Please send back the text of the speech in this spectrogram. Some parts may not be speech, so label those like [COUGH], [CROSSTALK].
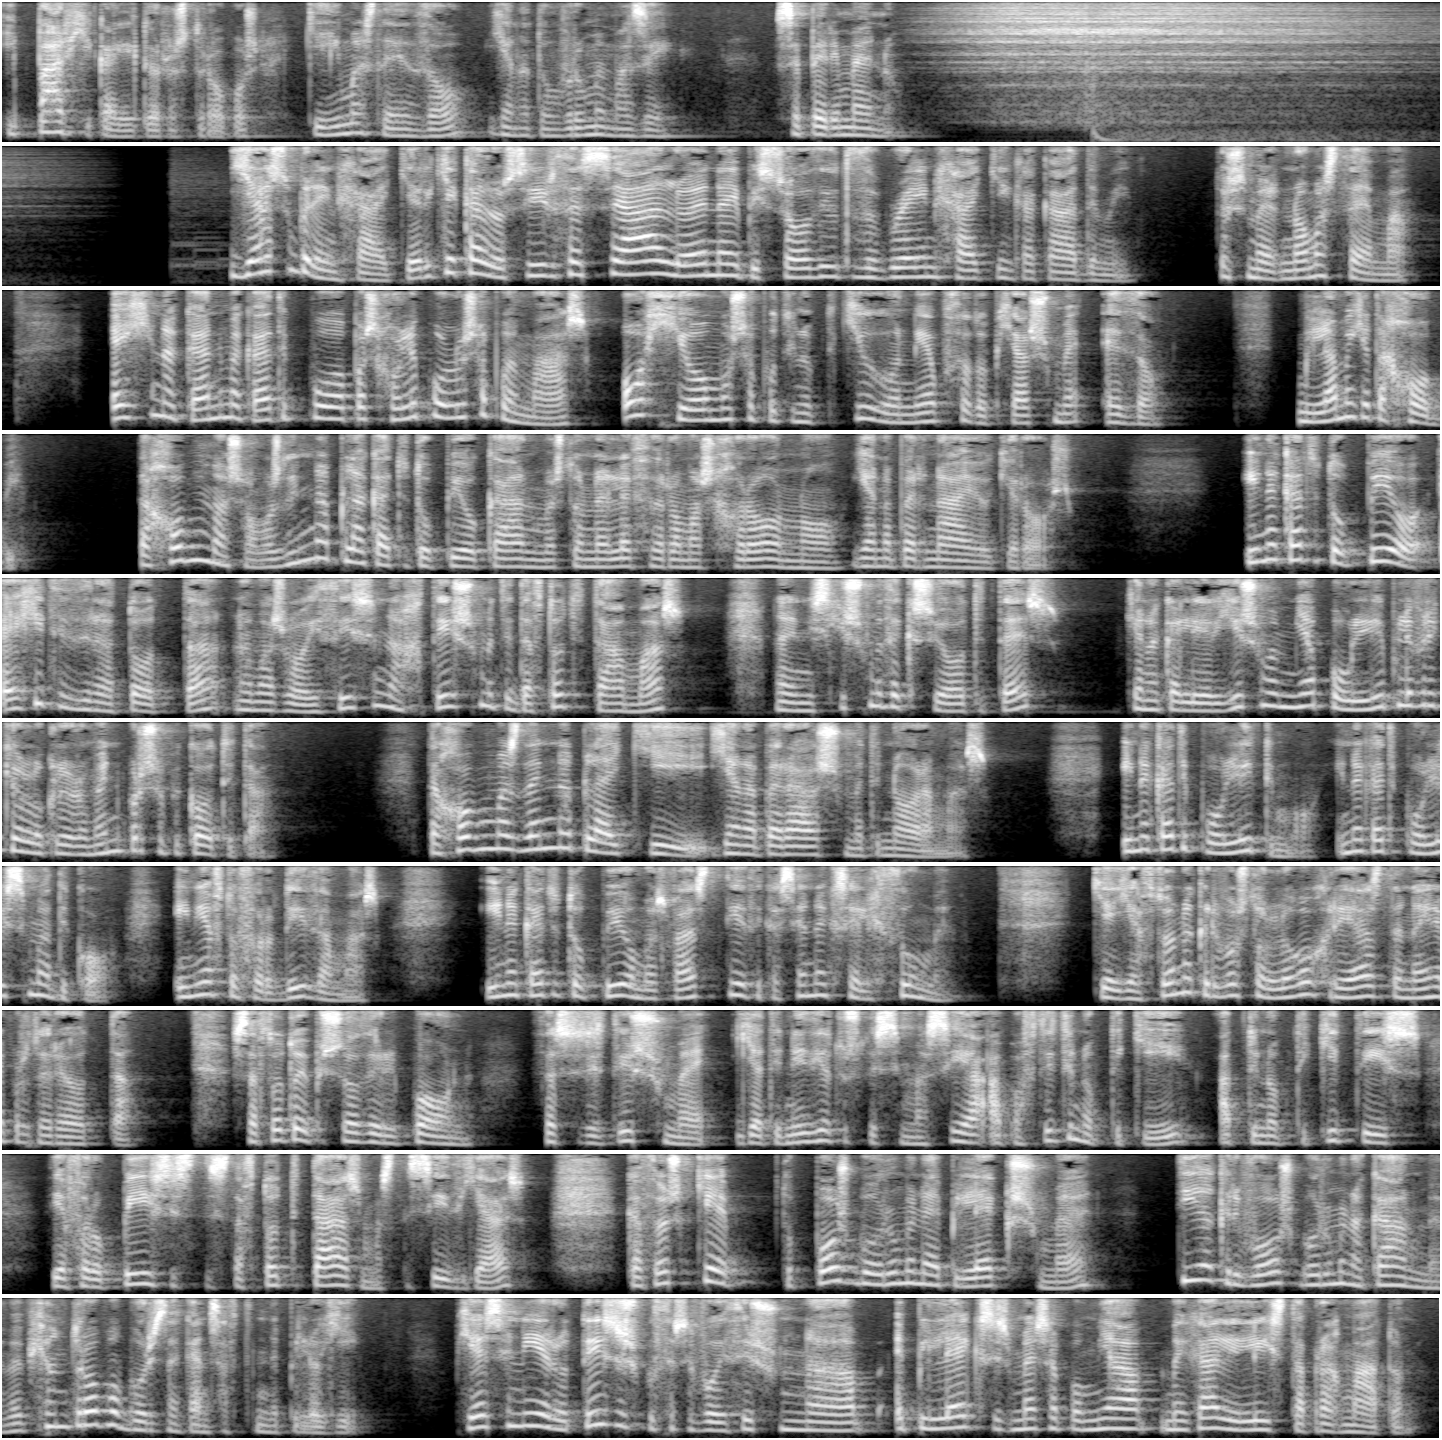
Υπάρχει καλύτερος τρόπος και είμαστε εδώ για να τον βρούμε μαζί. Σε περιμένω. Γεια σου Brain Hacker και καλώς ήρθες σε άλλο ένα επεισόδιο του The Brain Hacking Academy. Το σημερινό μας θέμα έχει να κάνει με κάτι που απασχολεί πολλούς από εμάς, όχι όμως από την οπτική γωνία που θα το πιάσουμε εδώ. Μιλάμε για τα χόμπι. Τα χόμπι μας όμως δεν είναι απλά κάτι το οποίο κάνουμε στον ελεύθερο μας χρόνο για να περνάει ο καιρός είναι κάτι το οποίο έχει τη δυνατότητα να μας βοηθήσει να χτίσουμε την ταυτότητά μας, να ενισχύσουμε δεξιότητες και να καλλιεργήσουμε μια πολύπλευρη και ολοκληρωμένη προσωπικότητα. Τα χόμπι μας δεν είναι απλά εκεί για να περάσουμε την ώρα μας. Είναι κάτι πολύτιμο, είναι κάτι πολύ σημαντικό. Είναι η αυτοφροντίδα μας. Είναι κάτι το οποίο μας βάζει στη διαδικασία να εξελιχθούμε. Και γι' αυτόν ακριβώς το λόγο χρειάζεται να είναι προτεραιότητα. Σε αυτό το επεισόδιο λοιπόν θα συζητήσουμε για την ίδια τους τη σημασία από αυτή την οπτική, από την οπτική της διαφοροποίησης της ταυτότητάς μας της ίδιας, καθώς και το πώς μπορούμε να επιλέξουμε τι ακριβώς μπορούμε να κάνουμε, με ποιον τρόπο μπορείς να κάνεις αυτή την επιλογή. Ποιες είναι οι ερωτήσεις που θα σε βοηθήσουν να επιλέξεις μέσα από μια μεγάλη λίστα πραγμάτων.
